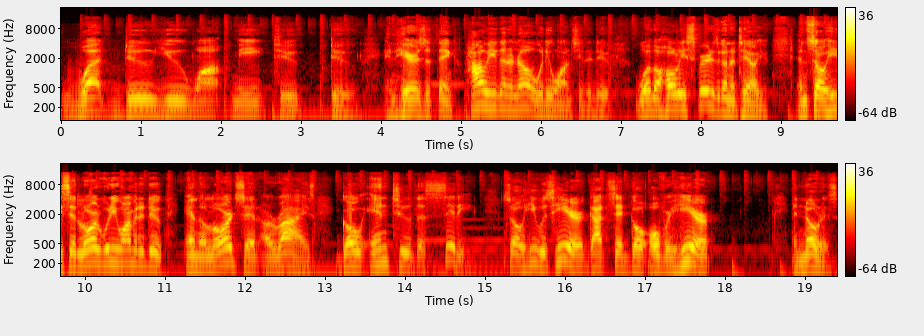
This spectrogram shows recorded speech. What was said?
what do you want me to do? And here's the thing how are you going to know what he wants you to do? Well, the Holy Spirit is going to tell you. And so he said, Lord, what do you want me to do? And the Lord said, Arise, go into the city. So he was here. God said, Go over here. And notice,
